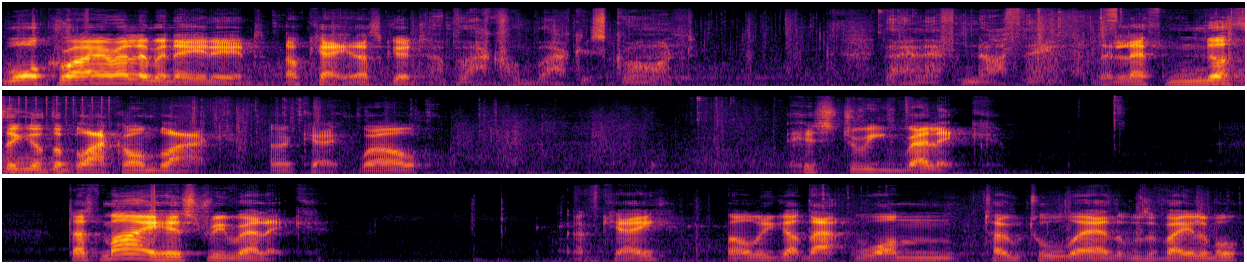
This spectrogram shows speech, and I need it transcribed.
War crier eliminated. Okay, that's good. The black on black is gone. They left nothing. They left nothing of the black on black. Okay, well. History relic. That's my history relic. Okay. Well, we got that one total there that was available.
